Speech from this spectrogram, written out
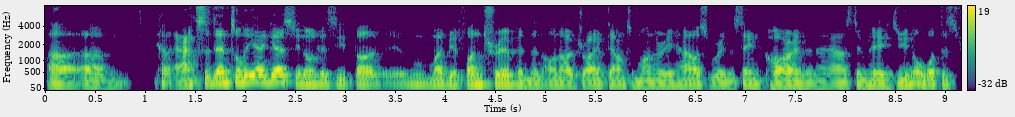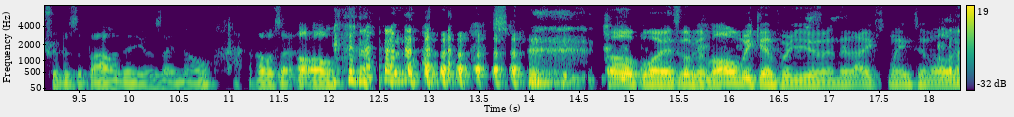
uh, um, kind of accidentally, I guess, you know, because he thought it might be a fun trip. And then on our drive down to Monterey House, we are in the same car. And then I asked him, Hey, do you know what this trip is about? And then he was like, No. I was like, Uh oh. oh boy, it's going to be a long weekend for you. And then I explained to him, Oh,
